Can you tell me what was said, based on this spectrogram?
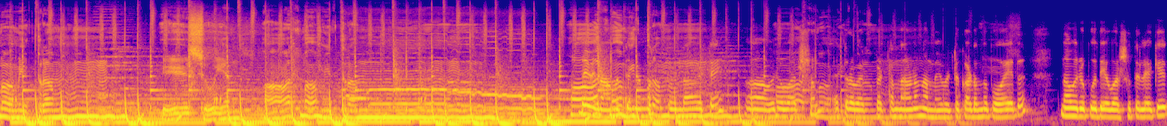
ആത്മമിത്രം. യേശുയൻ ആത്മമിത്രം. ഉണ്ടാകട്ടെ. ഒരു വർഷം എത്ര പെട്ടെന്നാണ് നമ്മെ വിട്ട് കടന്നു പോയത്. നാം ഒരു പുതിയ വർഷത്തിലേക്ക്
